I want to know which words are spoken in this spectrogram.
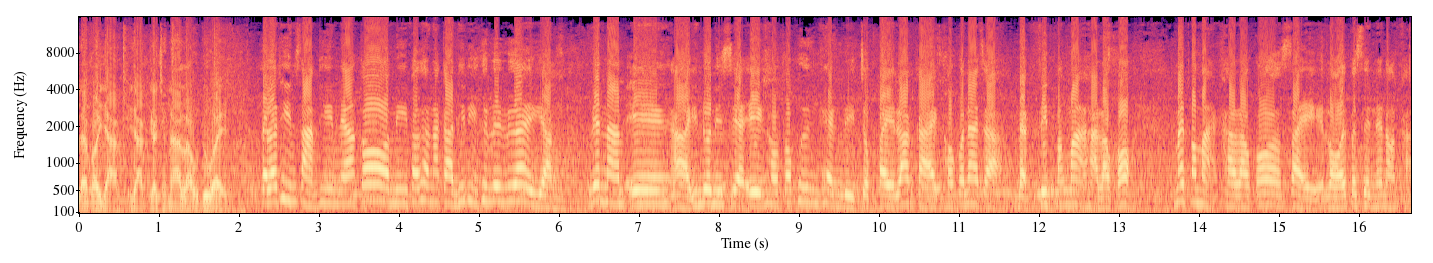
แล้วก็อยากอยากจะชนะเราด้วย แต่ละทีม 3 ทีมเนี้ยก็มีพัฒนาการที่ดีขึ้นเรื่อยๆ อย่างเวียดนามเองอ่าอินโดนีเซียเองเขาก็เพิ่งแข่งลีกจบไปร่างกายเขาก็น่าจะแบบฟิตมากๆค่ะ เราก็ไม่ประมาทค่ะ เราก็ใส่ร้อยเปอร์เซ็นต์แน่นอนค่ะ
